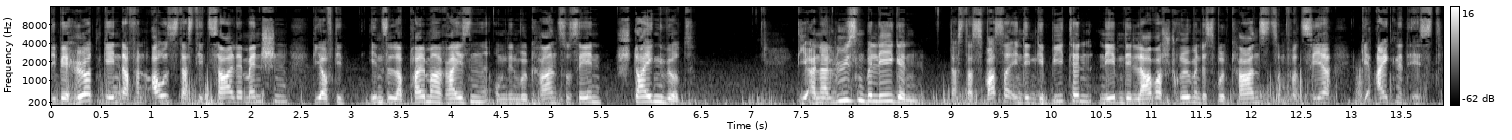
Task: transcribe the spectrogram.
Die Behörden gehen davon aus, dass die Zahl der Menschen, die auf die Insel La Palma reisen, um den Vulkan zu sehen, steigen wird. Die Analysen belegen, dass das Wasser in den Gebieten neben den Lavaströmen des Vulkans zum Verzehr geeignet ist.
